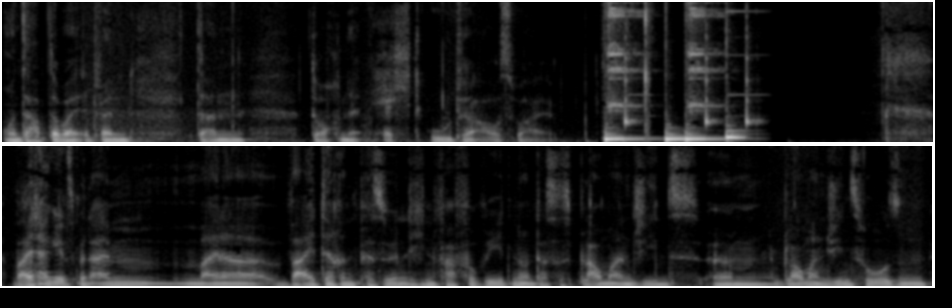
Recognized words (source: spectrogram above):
Und da habt ihr bei Edwin dann doch eine echt gute Auswahl. Weiter geht's mit einem meiner weiteren persönlichen Favoriten und das ist Blaumann Jeans. Ähm, Blaumann Jeanshosen,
